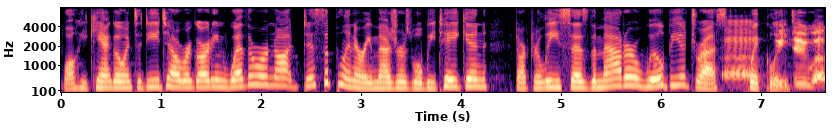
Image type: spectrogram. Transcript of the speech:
While he can't go into detail regarding whether or not disciplinary measures will be taken, Dr. Lee says the matter will be addressed quickly. Uh, we do uh,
